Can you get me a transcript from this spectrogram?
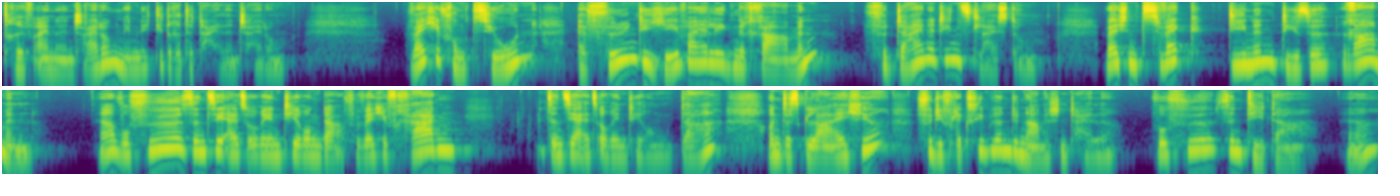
triff eine Entscheidung, nämlich die dritte Teilentscheidung. Welche Funktion erfüllen die jeweiligen Rahmen für deine Dienstleistung? Welchem Zweck dienen diese Rahmen? Ja, wofür sind sie als Orientierung da? Für welche Fragen sind sie als Orientierung da? Und das Gleiche für die flexiblen, dynamischen Teile. Wofür sind die da? Ja?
